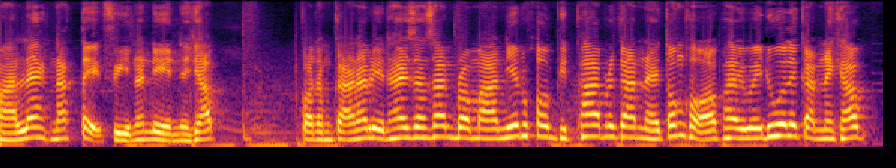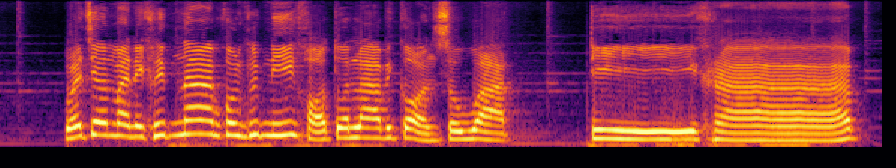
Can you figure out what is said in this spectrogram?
มาแลกนักเตะฟรีนั่นเองนะครับก็ทำการอัปเดตให้สั้นๆประมาณนี้ทุกคนผิดพลาดประการไหนต้องขออภัยไว้ด้วยเลยกันนะครับ ไว้เจอกันใหม่ในคลิปหน้าคนคลิปนี้ขอตัวลาไปก่อนสวัสดีครับ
